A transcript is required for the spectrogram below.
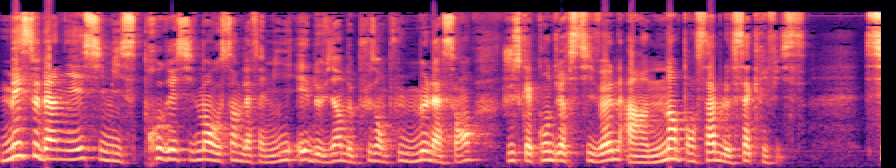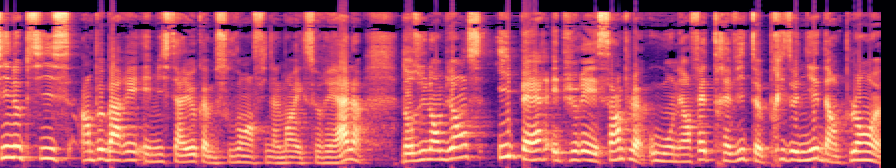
Mais ce dernier s'immisce progressivement au sein de la famille et devient de plus en plus menaçant, jusqu'à conduire Steven à un impensable sacrifice. Synopsis un peu barré et mystérieux comme souvent finalement avec ce réal, dans une ambiance hyper épurée et simple où on est en fait très vite prisonnier d'un plan euh,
